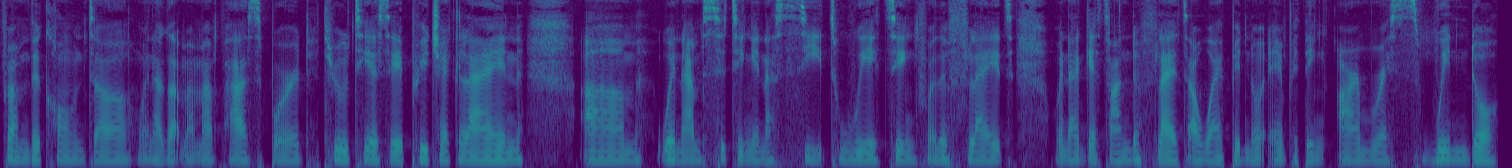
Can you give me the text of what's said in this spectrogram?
from the counter when I got my, my passport through TSA pre check line. Um, when I'm sitting in a seat waiting for the flight, when I get on the flight, I wipe down everything armrests, window,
